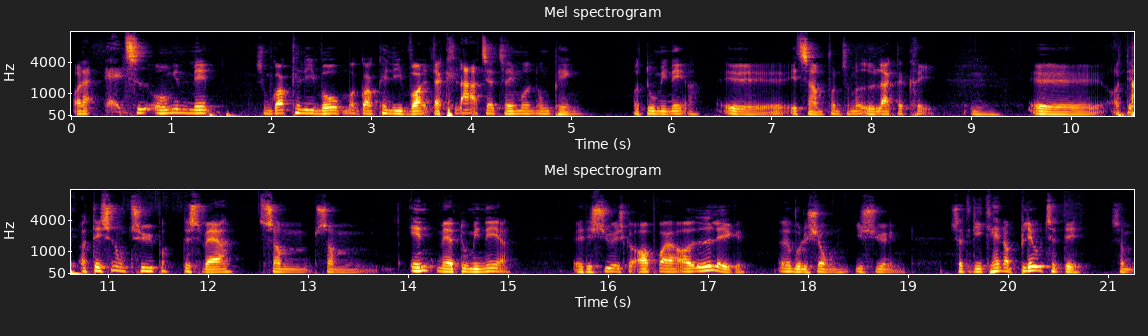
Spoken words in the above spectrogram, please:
Og der er altid unge mænd, som godt kan lide våben og godt kan lide vold, der er klar til at tage imod nogle penge og dominere øh, et samfund, som er ødelagt af krig. Mm. Øh, og, det, og det er sådan nogle typer, desværre, som, som endte med at dominere øh, det syriske oprør og ødelægge revolutionen i Syrien. Så det gik hen og blev til det, som,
